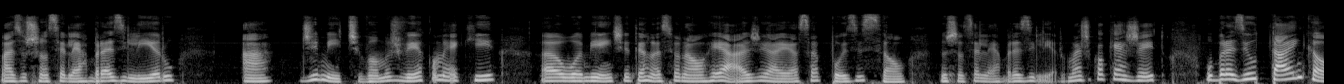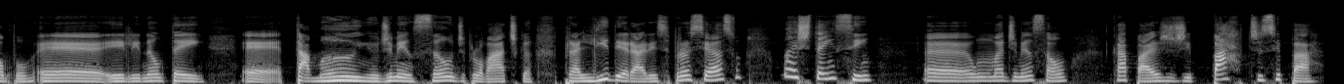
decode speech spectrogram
mas o chanceler brasileiro admite. Vamos ver como é que uh, o ambiente internacional reage a essa posição no chanceler brasileiro. Mas, de qualquer jeito, o Brasil está em campo. É, ele não tem é, tamanho, dimensão diplomática para liderar esse processo, mas tem sim é, uma dimensão capaz de participar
